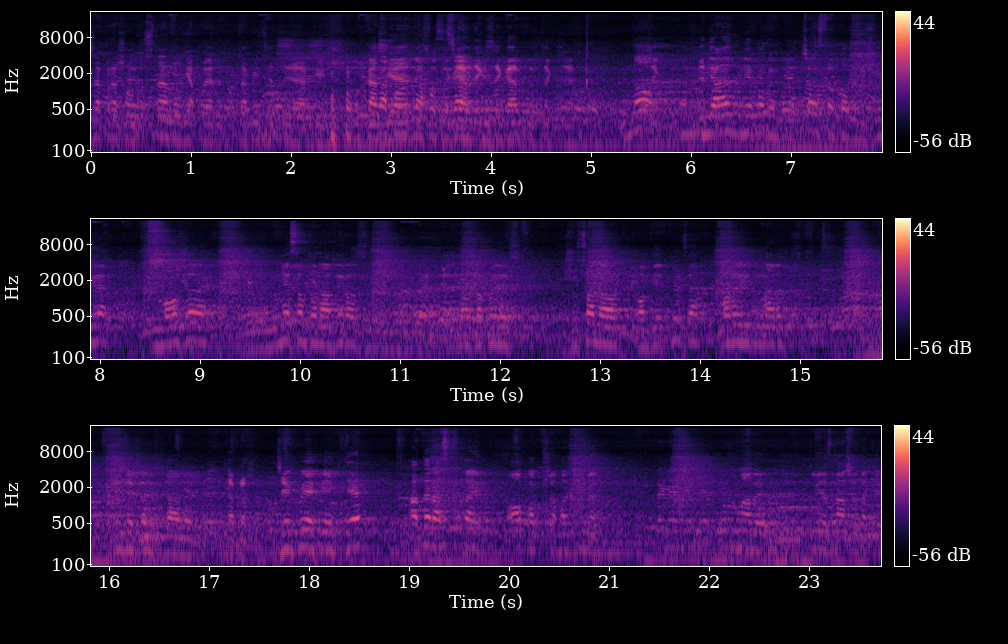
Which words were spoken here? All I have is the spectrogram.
zapraszam do Stanów. Ja pojadę po tablicę, czy jakieś okazje Ja po- specjalnych zegarków, także No, ja nie powiem, bo często podróżuję. Może y, nie są to na wyrost, można powiedzieć, rzucone obietnice, może i nawet wybierzemy w dalej. zapraszam. Dziękuję pięknie. A teraz tutaj obok przechodzimy. Tu mamy, tu jest nasze takie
